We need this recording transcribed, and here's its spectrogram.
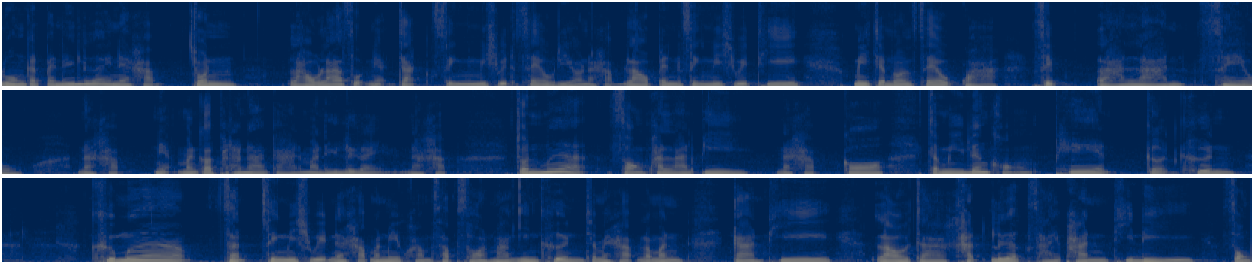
รวมกันไปเรื่อยๆนี่ยครับ จน เราล่าสุดเนี่ยจากสิ่งมีชีวิตเซลล์เดียวนะครับ เราเป็นสิ่งมีชีวิตที่มีจำนวนเซลล์กว่า 10 ล้านล้านเซลล์นะครับเนี่ยมันก็พัฒนาการมาเรื่อยๆนะครับจนเมื่อ 2,000 ล้านปีนะครับก็จะมีเรื่องของเพศเกิดขึ้น คือเมื่อสัตว์สิ่งมีชีวิตนะครับมันมีความซับซ้อนมากยิ่งขึ้นใช่ไหมครับ แล้วมันการที่เราจะคัดเลือกสายพันธุ์ที่ดีส่ง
